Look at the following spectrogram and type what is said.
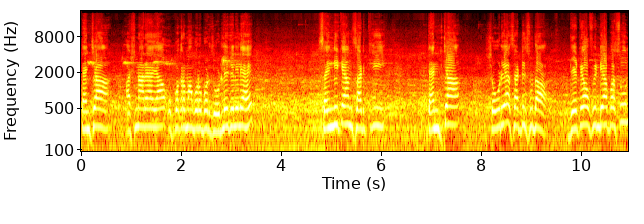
त्यांच्या असणाऱ्या या उपक्रमाबरोबर जोडले गेलेले आहेत. सैनिकांसाठी त्यांच्या शौर्यासाठी सुद्धा गेटवे ऑफ इंडियापासून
